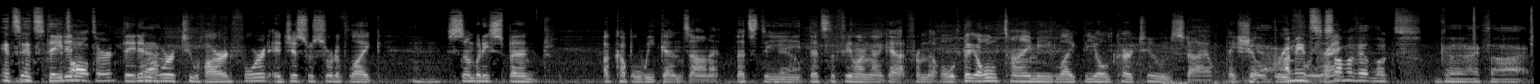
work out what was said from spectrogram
it's it's They it's didn't altered. They didn't Yeah. work too hard for it. It just was sort of like Mm-hmm. somebody spent a couple weekends on it. That's the Yeah. that's the feeling I got from the old the old timey like the old cartoon style they showed Yeah, briefly. I mean, right? some of it looked good, I thought,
